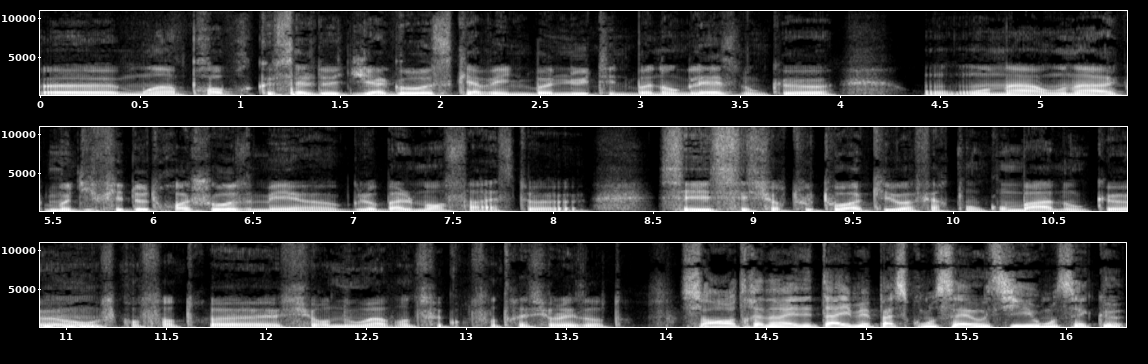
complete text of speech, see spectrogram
euh, moins propre que celle de Diagos, qui avait une bonne lutte et une bonne anglaise. Donc euh, on, a on a modifié deux trois choses, mais euh, globalement ça reste c'est c'est surtout toi qui dois faire ton combat. Donc mhm. on se concentre sur nous avant de se concentrer sur les autres. Sans rentrer dans les détails, mais parce qu'on sait aussi, on sait que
